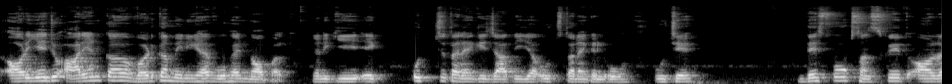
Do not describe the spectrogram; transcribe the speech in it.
और ये जो आर्यन का वर्ड का मीनिंग है, वो है नॉबल यानी कि एक उच्च तरह की जाति या उच्च तरह के लोग, ऊँचे दे स्पोक संस्कृत और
